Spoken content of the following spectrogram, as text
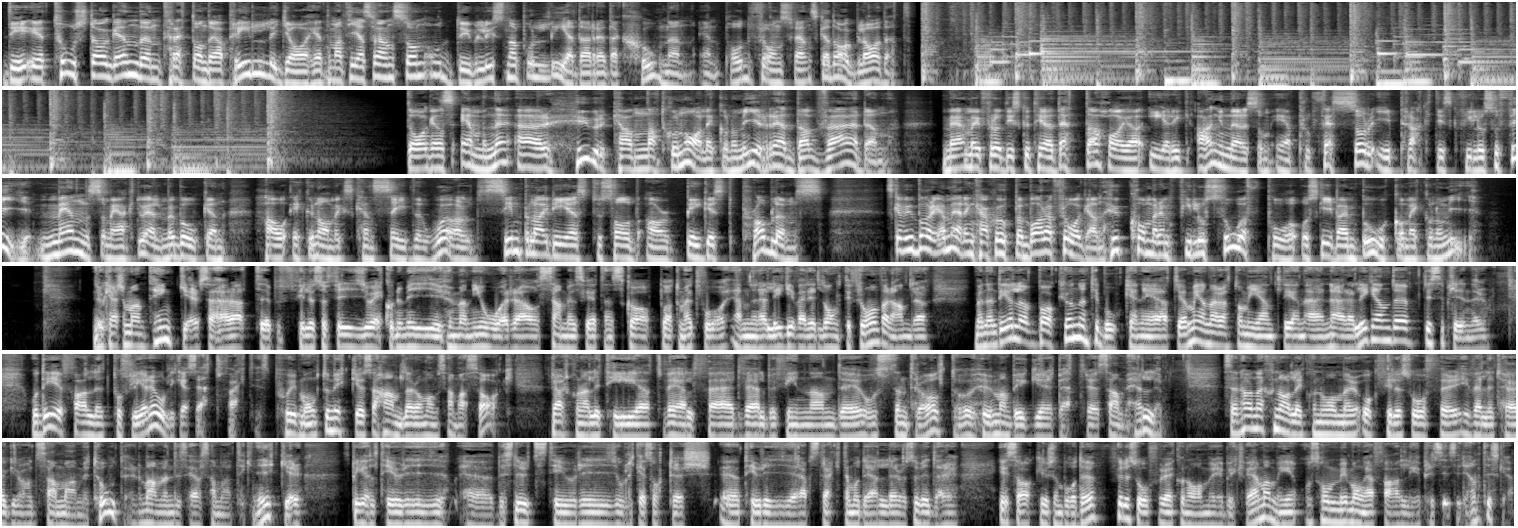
Det är torsdagen den 13 april. Jag heter Mattias Svensson och du lyssnar på Ledarredaktionen, en podd från Svenska Dagbladet. Dagens ämne är Hur kan nationalekonomi rädda världen? Med mig för att diskutera detta har jag Erik Agner som är professor i praktisk filosofi, men som är aktuell med boken How Economics Can Save the World, Simple Ideas to Solve Our Biggest Problems. Ska vi börja med den kanske uppenbara frågan, hur kommer en filosof på att skriva en bok om ekonomi? Nu kanske man tänker så här att eh, filosofi och ekonomi, humaniora och samhällsvetenskap och att de här två ämnena ligger väldigt långt ifrån varandra. Men en del av bakgrunden till boken är att jag menar att de egentligen är näraliggande discipliner. Och det är fallet på flera olika sätt faktiskt. På i mångt och mycket så handlar de om samma sak. Rationalitet, välfärd, välbefinnande och centralt då hur man bygger ett bättre samhälle. Sen har nationalekonomer och filosofer i väldigt hög grad samma metoder. De använder sig av samma tekniker. Spelteori, eh, beslutsteori, olika sorters eh, teorier, abstrakta modeller och så vidare är saker som både filosofer och ekonomer är bekväma med och som i många fall är precis identiska.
